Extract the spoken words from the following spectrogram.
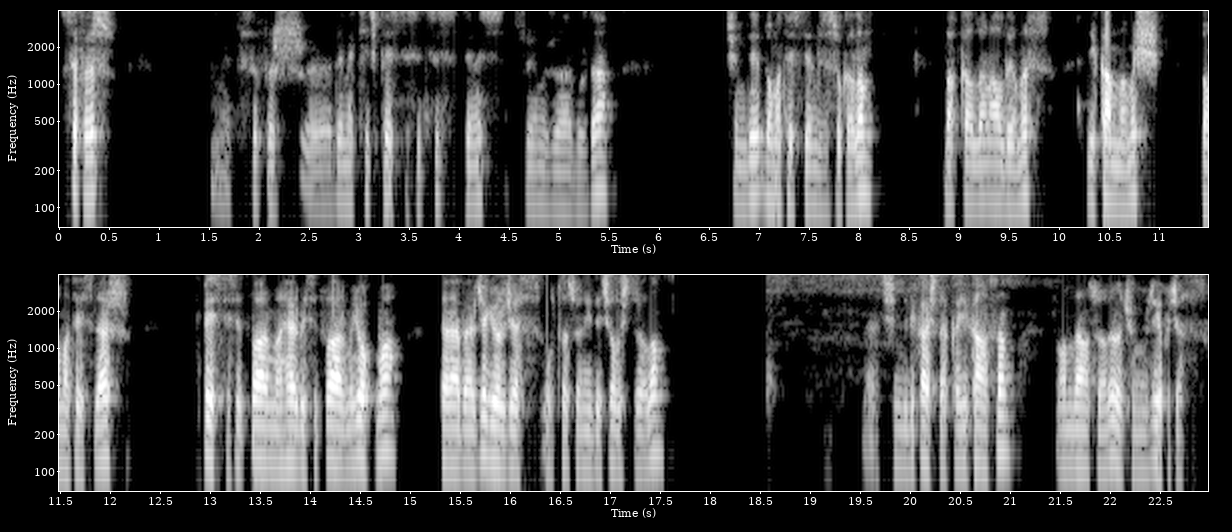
Sıfır. Evet, sıfır. Demek hiç pestisitsiz temiz suyumuz var burada. Şimdi domateslerimizi sokalım. Bakkaldan aldığımız yıkanmamış domatesler. Pestisit var mı, herbisit var mı, yok mu? Beraberce göreceğiz. Ultrasoniği de çalıştıralım. Evet, şimdi birkaç dakika yıkansın. Ondan sonra ölçümümüzü yapacağız.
